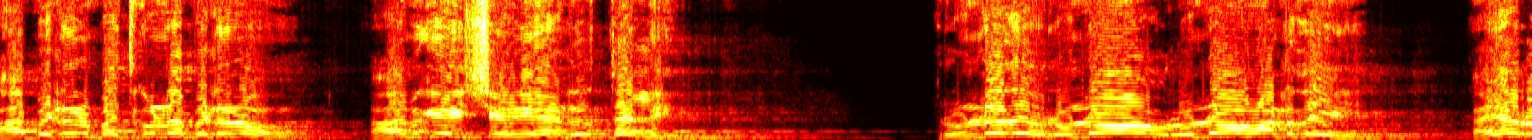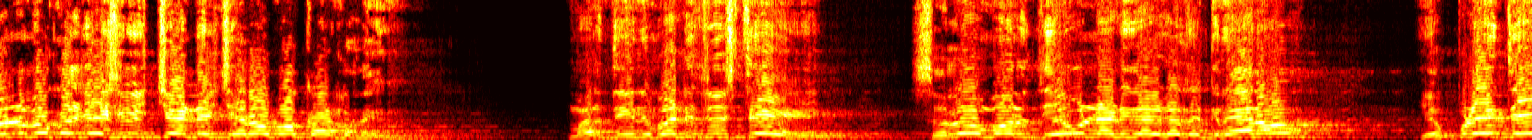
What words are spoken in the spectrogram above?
ఆ బిడ్డను బతికున్న బిడ్డను ఆమెకే ఇచ్చేయండి అంటది తల్లి. రెండోది రెండో రెండో అంటది. అయ్యా రెండు మొక్కలు చేసి ఇచ్చేయండి చెరవ మొక్క అంటది. మరి దీన్ని బట్టి చూస్తే సులభమని దేవుణ్ణి అడిగాడు కదా జ్ఞానం. ఎప్పుడైతే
